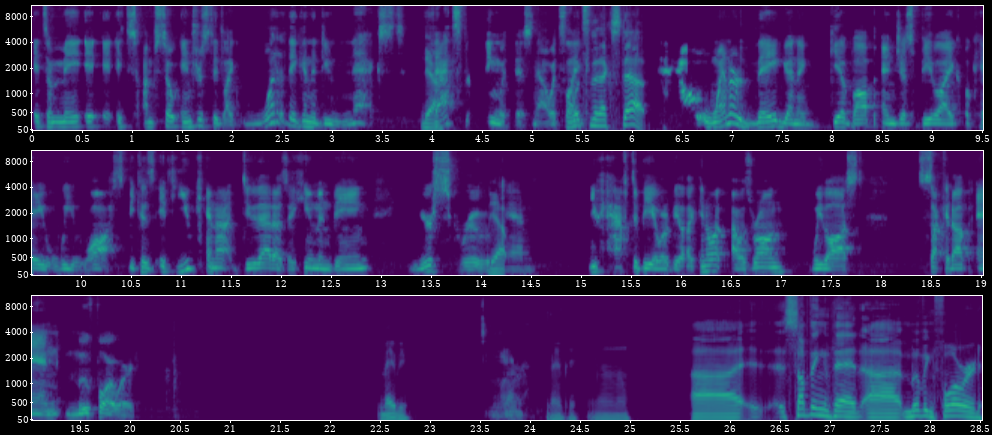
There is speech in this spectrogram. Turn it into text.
it's a it, it- it's. I'm so interested. Like, what are they going to do next? Yeah. that's the thing with this now. It's like, What's the next step? how, when are they going to give up and just be like, okay, we lost? Because if you cannot do that as a human being, you're screwed, Yep. man. You have to be able to be like, you know what? I was wrong. We lost. Suck it up and move forward. Maybe. Whatever. Maybe. I don't know. Uh, something that uh, moving forward,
